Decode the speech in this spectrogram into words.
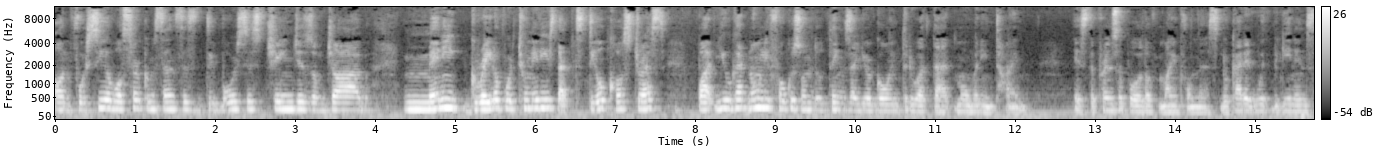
unforeseeable circumstances, divorces, changes of job, many great opportunities that still cause stress, but you can only focus on the things that you're going through at that moment in time. It's the principle of mindfulness. Look at it with beginnings,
